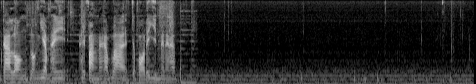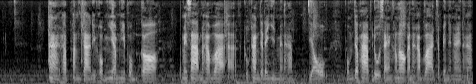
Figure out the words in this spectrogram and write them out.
ำการลองลองเงียบให้ให้ฟังนะครับ ว่าจะพอได้ยินไหมนะครับอ่าครับหลังจากที่ผมเงียบนี่ผมก็ไม่ทราบนะครับว่าอ่าทุกท่านจะได้ยินไหมนะครับ เดี๋ยวผมจะพาไปดูแสงข้างนอกกันนะครับ ว่าจะเป็นยังไงนะครับ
